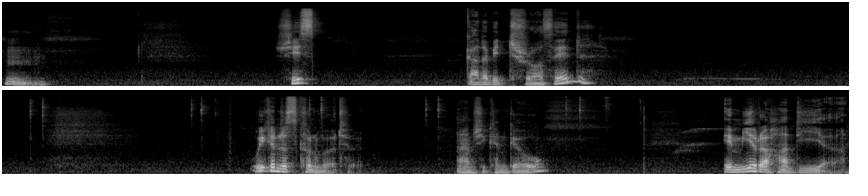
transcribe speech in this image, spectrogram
Hmm. She's gotta be trothed. We can just convert her. And she can go. Emira Hadia.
